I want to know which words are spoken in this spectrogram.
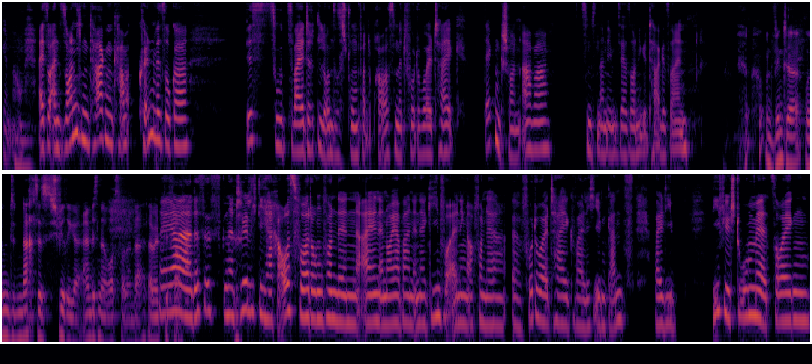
Genau. Mhm. Also an sonnigen Tagen kann, können wir sogar bis zu zwei Drittel unseres Stromverbrauchs mit Photovoltaik decken schon. Aber es müssen dann eben sehr sonnige Tage sein. Und Winter und Nacht ist schwieriger, ein bisschen herausfordernder. Damit ja, das ist natürlich die Herausforderung von den allen erneuerbaren Energien, vor allen Dingen auch von der äh, Photovoltaik, weil ich eben ganz, weil die wie viel Strom wir erzeugen,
